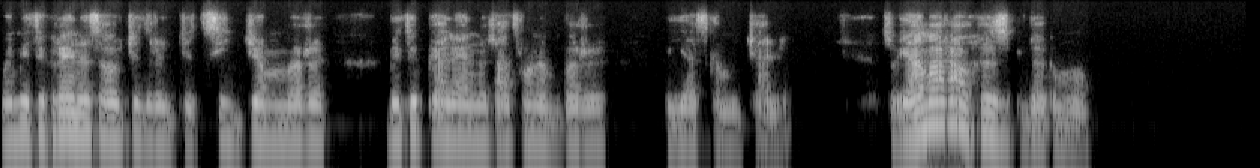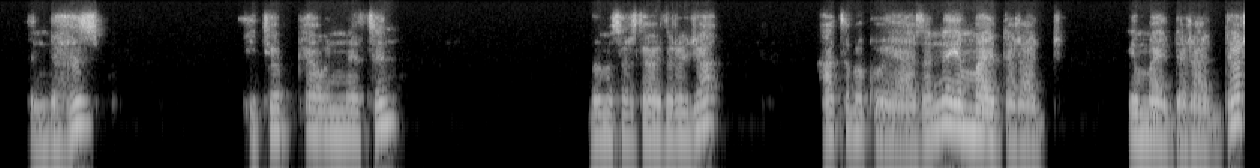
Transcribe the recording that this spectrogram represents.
ወይም የትግራይ ነፃ አውጪ ድርጅት ሲጀመር በኢትዮጵያ ላይ አነጣጥሮ ነበር ብዬ አስቀምጫለሁ። የአማራው ህዝብ ደግሞ እንደ ህዝብ ኢትዮጵያዊነትን በመሰረታዊ ደረጃ አጥብቆ የያዘ እና የማይደራደር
